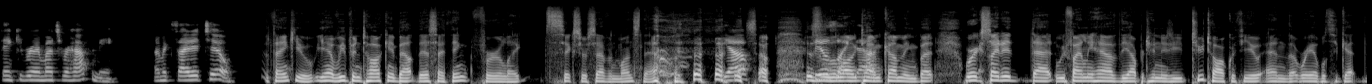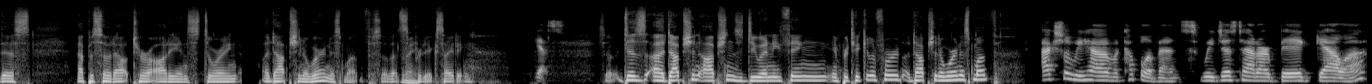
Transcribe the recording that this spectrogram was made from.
Thank you very much for having me. I'm excited too. Thank you. Yeah, we've been talking about this, I think, for like six or seven months now. Yeah. so this is a like long that. time coming, but we're excited that we finally have the opportunity to talk with you and that we're able to get this episode out to our audience during Adoption Awareness Month. So that's Right. pretty exciting. Yes. So, does Adoption Options do anything in particular for Adoption Awareness Month? Actually, we have a couple events. We just had our big gala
